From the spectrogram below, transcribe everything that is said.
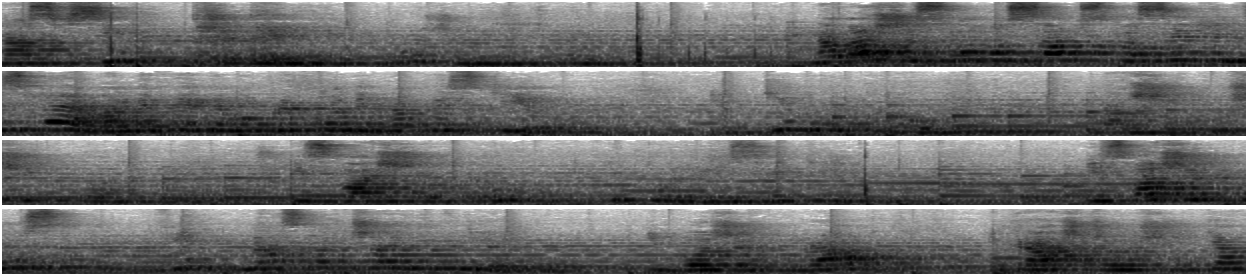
Нас всіх чинити Божими дітьми. На ваше слово сам Спаситель з неба невидимо приходить на престіл. І тіло крові, наші душі крові, із ваших рук літургії святі. Із ваших уст нас навчає вірі і Божих прав, і кращого життя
